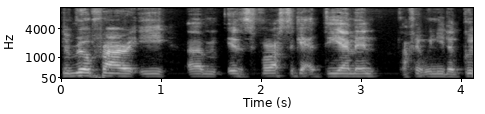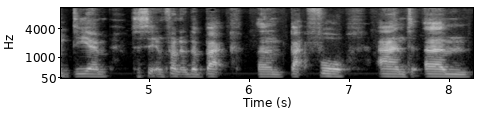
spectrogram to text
the real priority um, is for us to get a DM in. I think we need a good DM to sit in front of the back um, back four and um,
